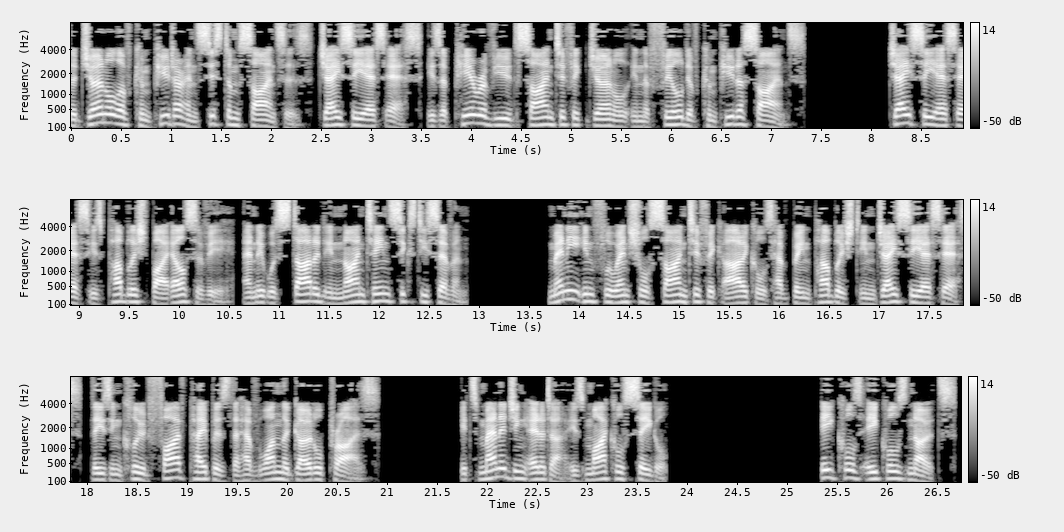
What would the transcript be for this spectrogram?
The Journal of Computer and System Sciences JCSS is a peer-reviewed scientific journal in the field of computer science. JCSS is published by Elsevier, and it was started in 1967. Many influential scientific articles have been published in JCSS, these include five papers that have won the Gödel Prize. Its managing editor is Michael Siegel. Notes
